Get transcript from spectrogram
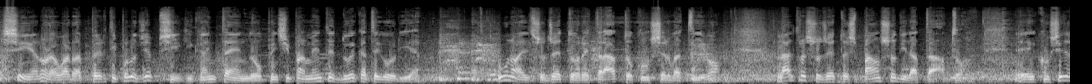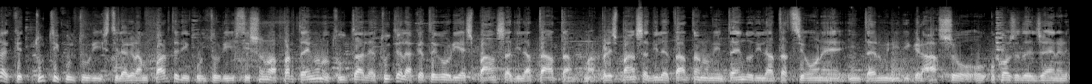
Sì, allora guarda, per tipologia psichica intendo principalmente due categorie. Uno è il soggetto retratto conservativo, l'altro è il soggetto espanso dilatato. E considera che tutti i culturisti, la gran parte dei culturisti, sono, appartengono alle, tutte alla categoria espansa dilatata, ma per espansa dilatata non intendo dilatazione in termini di grasso o, o cose del genere,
